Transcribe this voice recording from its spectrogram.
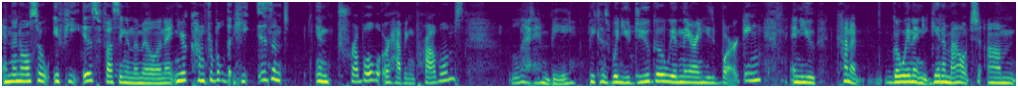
And then also, if he is fussing in the middle of the night and you're comfortable that he isn't in trouble or having problems. Let him be because when you do go in there and he's barking and you kind of go in and you get him out, um,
